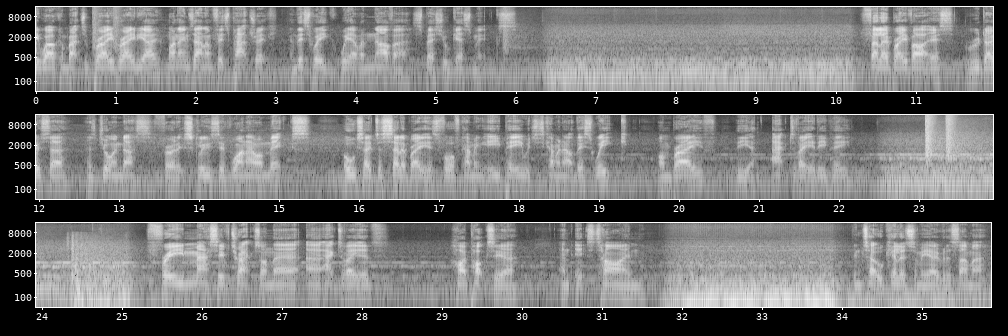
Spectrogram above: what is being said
everybody. Welcome back to Brave Radio. My name's Alan Fitzpatrick, and this week we have another special guest mix. Fellow Brave artist Rudosa has joined us for an exclusive one hour mix, also to celebrate his forthcoming EP, which is coming out this week on Brave, the Activated EP. Three massive tracks on there, uh, Activated, Hypoxia, and It's Time. Been total killers for me over the summer.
